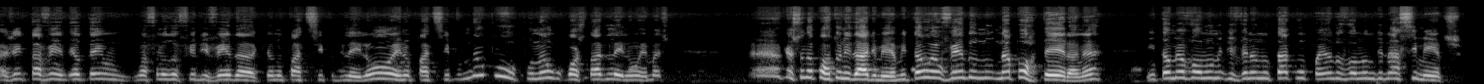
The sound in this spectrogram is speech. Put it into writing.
a gente está vendo. Eu tenho uma filosofia de venda que eu não participo de leilões, não participo, não por, por não gostar de leilões, mas é questão da oportunidade mesmo. Então, eu vendo na porteira, né? Então, meu volume de venda não está acompanhando o volume de nascimentos.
